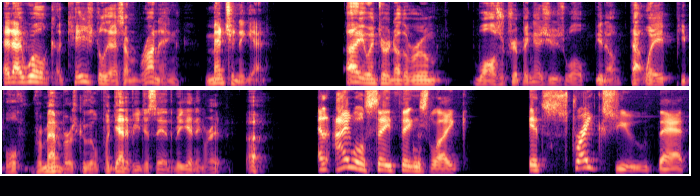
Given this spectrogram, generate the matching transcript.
And I will occasionally, as I'm running, mention again. Ah, uh, you enter another room walls are dripping as usual. You know, that way people remember because they'll forget if you just say at the beginning, right? and I will say things like, it strikes you that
